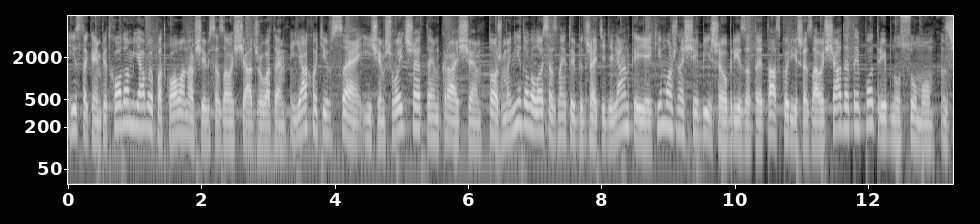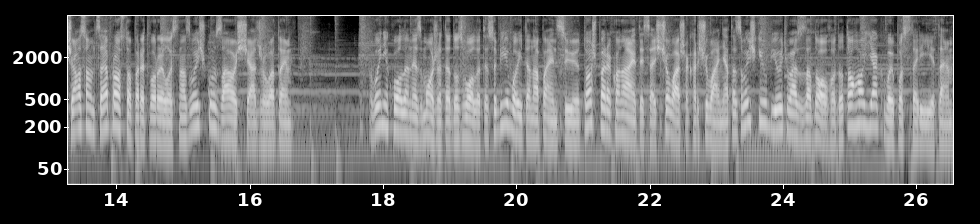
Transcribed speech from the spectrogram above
І з таким підходом я випадково навчився заощаджувати. Я хотів все, і чим швидше, тим краще. Тож мені довелося знайти в бюджеті ділянки, які можна ще більше обрізати та скоріше заощадити потрібну суму. З часом це просто перетворилось на звичку заощаджувати. Ви ніколи не зможете дозволити собі вийти на пенсію, тож переконайтеся, що ваше харчування та звички вб'ють вас задовго до того, як ви постарієте.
